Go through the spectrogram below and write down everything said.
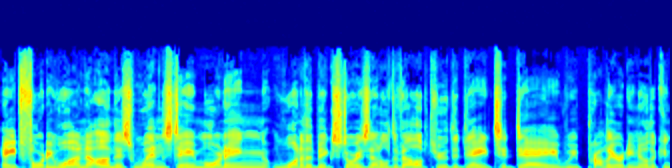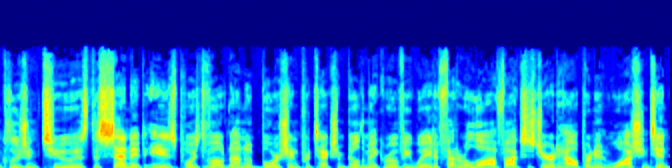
841 on this Wednesday morning. One of the big stories that'll develop through the day today, we probably already know the conclusion too, is the Senate is poised to vote on an abortion protection bill to make Roe v. Wade a federal law. Fox's Jared Halpern in Washington.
